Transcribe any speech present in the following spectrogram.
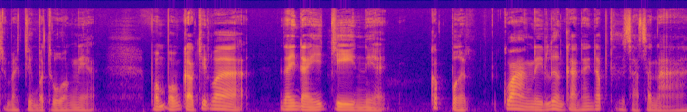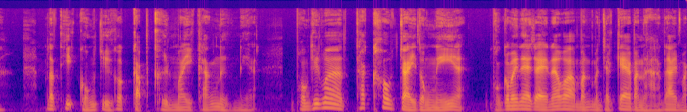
ใช่ไหมจึงประท้วงเนี่ย ผมผมกลับคิดว่าในไหนๆจีนเนี่ยก็เปิดกว้างในเรื่องการให้นับถือศาสนาลัทธิของจีนก็กลับคืนมาอีกครั้งหนึ่งเนี่ย ผมคิดว่าถ้าเข้าใจตรงนี้อะผมก็ไม่แน่ใจนะว่ามันมันจะแก้ปัญหาได้ไหม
